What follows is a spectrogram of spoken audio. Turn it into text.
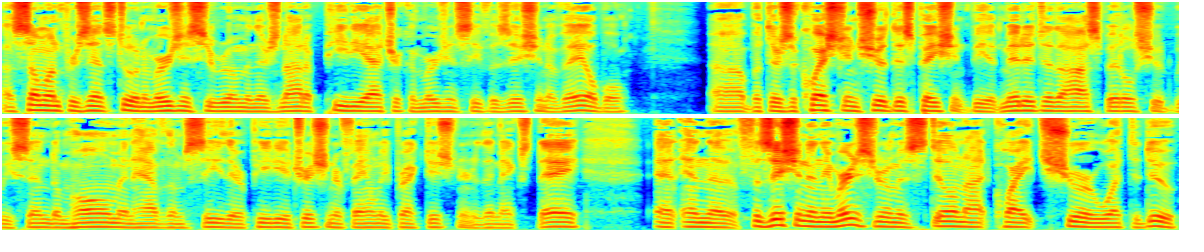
uh, someone presents to an emergency room and there's not a pediatric emergency physician available, uh, but there's a question should this patient be admitted to the hospital? Should we send them home and have them see their pediatrician or family practitioner the next day? And, and the physician in the emergency room is still not quite sure what to do.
